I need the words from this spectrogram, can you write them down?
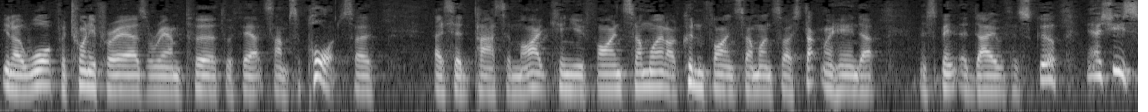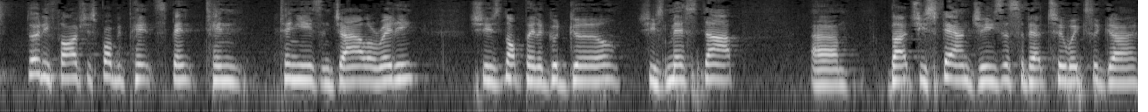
you know, walk for 24 hours around Perth without some support. So they said, Pastor Mike, can you find someone? I couldn't find someone, so I stuck my hand up and spent a day with this girl. Now she's 35, she's probably spent 10, 10 years in jail already. She's not been a good girl. She's messed up. Um, but she's found Jesus about two weeks ago.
